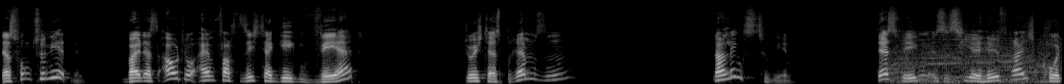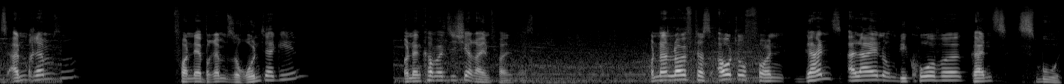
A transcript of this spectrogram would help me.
Das funktioniert nicht, weil das Auto einfach sich dagegen wehrt, durch das Bremsen nach links zu gehen. Deswegen ist es hier hilfreich, kurz anbremsen, von der Bremse runtergehen und dann kann man sich hier reinfallen lassen. Und dann läuft das Auto von ganz alleine um die Kurve ganz smooth.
